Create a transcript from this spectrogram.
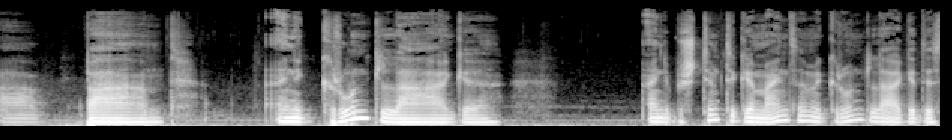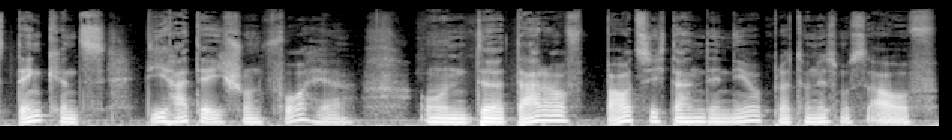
Aber eine Grundlage, eine bestimmte gemeinsame Grundlage des Denkens, die hatte ich schon vorher. Und äh, darauf baut sich dann der Neoplatonismus auf.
